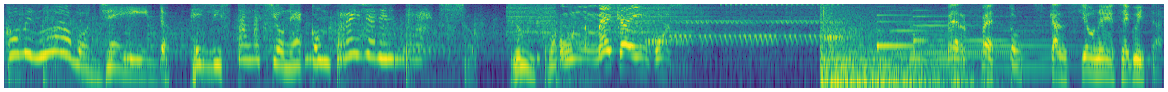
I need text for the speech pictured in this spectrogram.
Come nuovo, Jade. E l'installazione è compresa nel prezzo. Non può... Un Mecha Impulse. Perfetto, scansione eseguita.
